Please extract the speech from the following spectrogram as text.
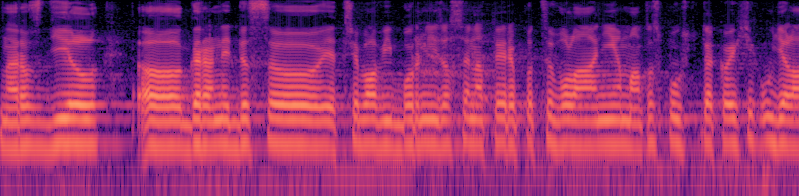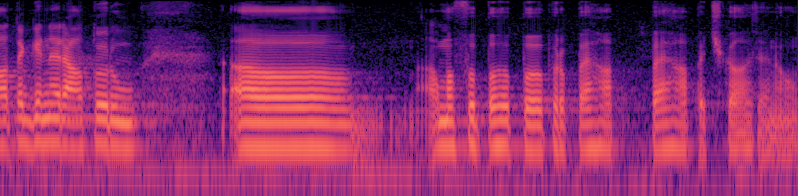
Na rozdíl uh, Granidos je třeba výborný zase na ty repoce volání a má to spoustu takových těch udělátek generátorů. Uh, a má pro PH, PHPčkáře. No.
